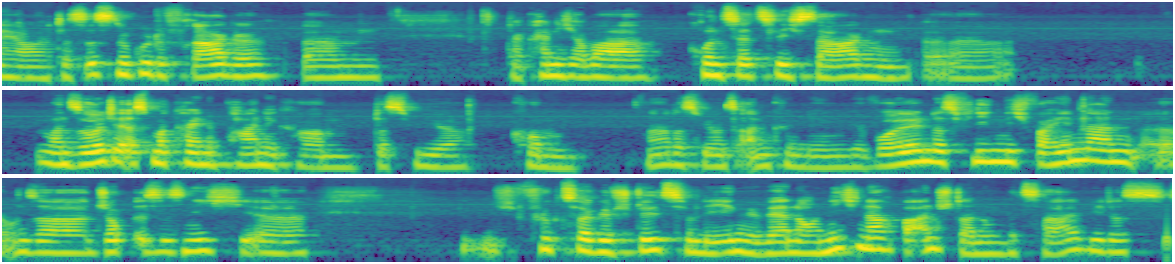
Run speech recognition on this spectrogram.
Ja, das ist eine gute Frage. Ähm, da kann ich aber grundsätzlich sagen, äh, man sollte erstmal keine Panik haben, dass wir kommen, ne, dass wir uns ankündigen. Wir wollen das Fliegen nicht verhindern. Äh, unser Job ist es nicht, äh, Flugzeuge stillzulegen. Wir werden auch nicht nach Beanstandung bezahlt, wie das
